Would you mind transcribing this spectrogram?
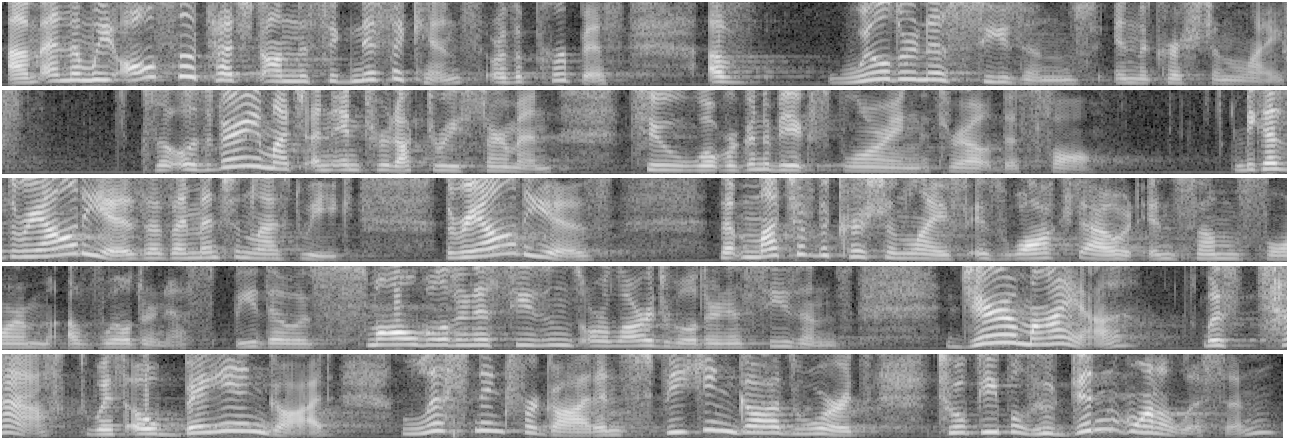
Um, and then we also touched on the significance or the purpose of wilderness seasons in the Christian life. So it was very much an introductory sermon to what we're going to be exploring throughout this fall. Because the reality is, as I mentioned last week, the reality is that much of the Christian life is walked out in some form of wilderness, be those small wilderness seasons or large wilderness seasons. Jeremiah was tasked with obeying God, listening for God, and speaking God's words to a people who didn't want to listen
